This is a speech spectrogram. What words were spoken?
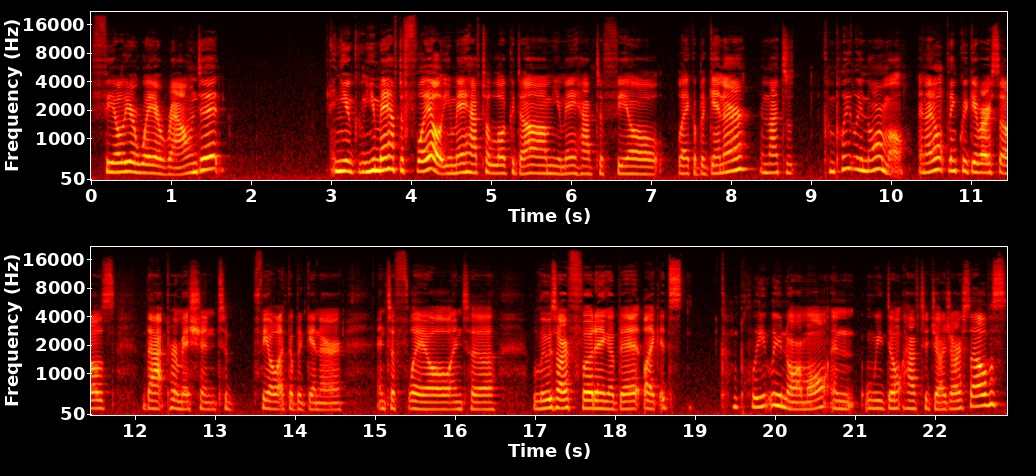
feel your way around it. And you you may have to flail, you may have to look dumb, you may have to feel like a beginner, and that's completely normal. And I don't think we give ourselves that permission to feel like a beginner and to flail and to lose our footing a bit. Like it's completely normal and we don't have to judge ourselves.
